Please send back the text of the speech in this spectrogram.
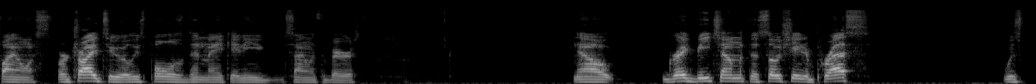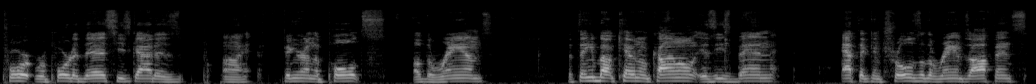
finalist, or tried to. At least Poles didn't make it. He signed with the Bears. Now, Greg Beacham with the Associated Press was port- reported this. He's got his uh, finger on the pulse of the Rams. The thing about Kevin O'Connell is he's been at the controls of the Rams offense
